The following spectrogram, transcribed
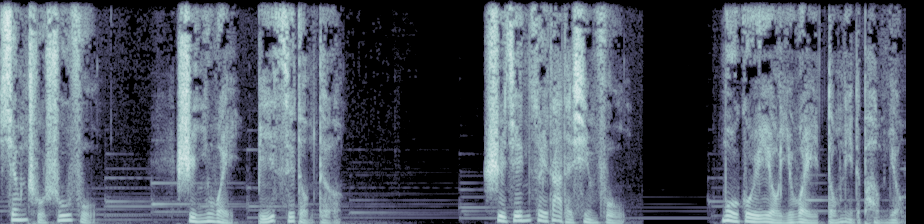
相处舒服，是因为彼此懂得。世间最大的幸福，莫过于有一位懂你的朋友。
